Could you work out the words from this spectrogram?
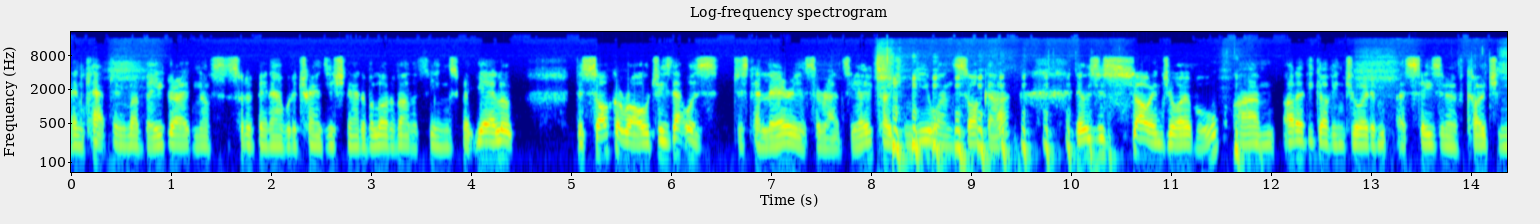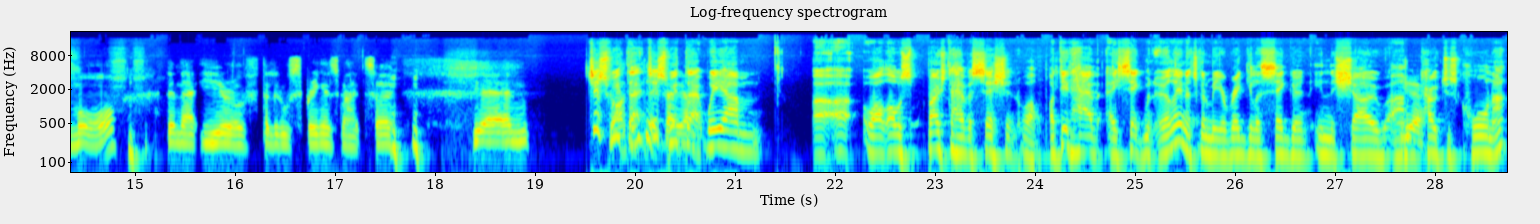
and captaining my B grade, and I've sort of been able to transition out of a lot of other things. But yeah, look, the soccer role, geez, that was just hilarious, Horatio. Coaching year one soccer, it was just so enjoyable. Um, I don't think I've enjoyed a, a season of coaching more than that year of the little springers, mate. So yeah, and Just with that, just with are- that, we um, uh, uh, well, I was supposed to have a session. Well, I did have a segment earlier, and it's going to be a regular segment in the show, um, Yeah. Coach's Corner.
